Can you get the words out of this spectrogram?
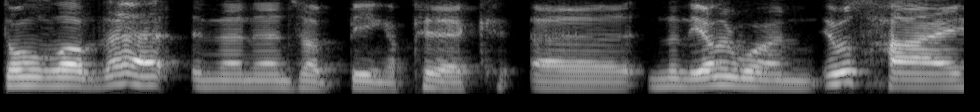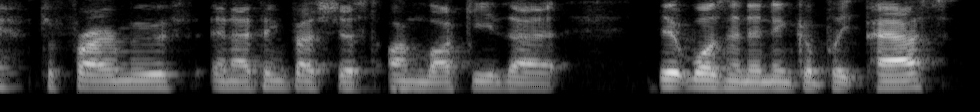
Don't love that, and then ends up being a pick. Uh, and then the other one, it was high to Freiermuth, and I think that's just unlucky that it wasn't an incomplete pass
